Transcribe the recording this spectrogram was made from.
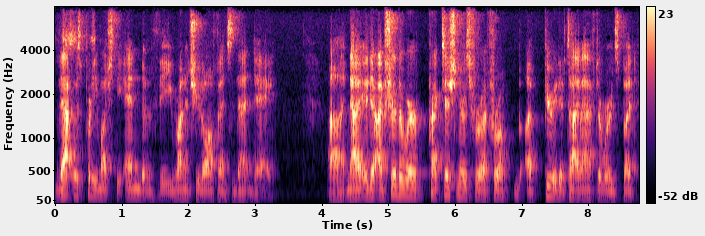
that was pretty much the end of the run and shoot offense that day. Uh, now, I'm sure there were practitioners for a, for a, a period of time afterwards, but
